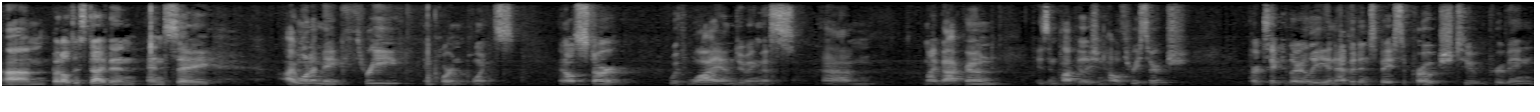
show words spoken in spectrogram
Um, but I'll just dive in and say I want to make three important points. And I'll start with why I'm doing this. Um, my background is in population health research, particularly an evidence-based approach to improving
